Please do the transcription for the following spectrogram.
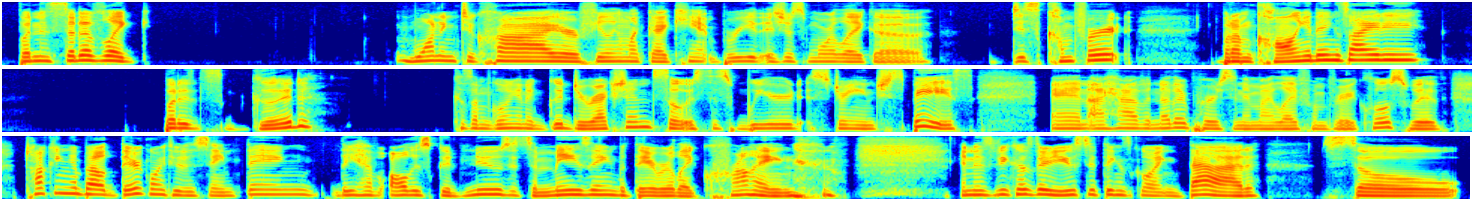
But instead of like wanting to cry or feeling like I can't breathe it's just more like a discomfort but I'm calling it anxiety but it's good because I'm going in a good direction so it's this weird strange space and I have another person in my life I'm very close with talking about they're going through the same thing. They have all this good news. It's amazing, but they were like crying. and it's because they're used to things going bad. So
